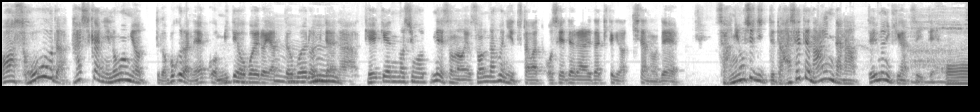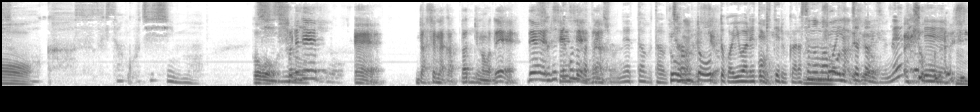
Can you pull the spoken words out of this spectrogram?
あ、そうだ、確かに農業っていうか、僕らね、こう見て覚えろ、やって覚えろみたいな経験の仕事、ね、その、そんな風に伝わって、教えてられた、きてきたので、作業指示って出せてないんだなっていうのに気がついて、ほそうか、鈴木さんご自身も。そう。それで、ええ出せなかったっていうので、で、先生がで、しょうね。多分、多分、ちゃそうなんですよんととか言われてきてるから、そのまま言っちゃったんですよね。そうなんええですよ。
